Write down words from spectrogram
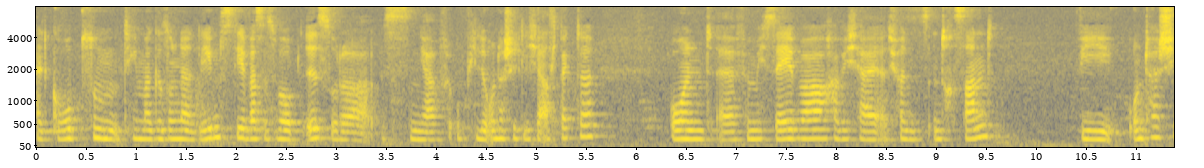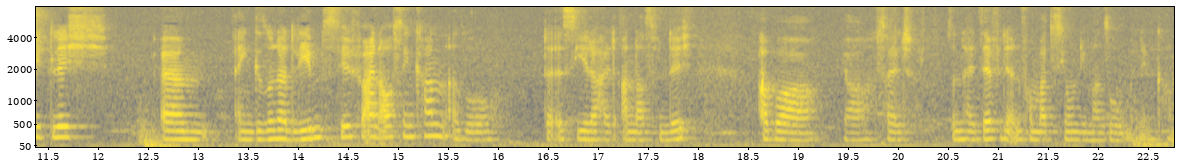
halt grob zum Thema gesunder Lebensstil, was es überhaupt ist oder es sind ja viele unterschiedliche Aspekte. Und äh, für mich selber habe ich halt, ich fand es interessant, wie unterschiedlich ähm, ein gesunder Lebensstil für einen aussehen kann. Also da ist jeder halt anders, finde ich. Aber ja, es halt, sind halt sehr viele Informationen, die man so mitnehmen kann.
